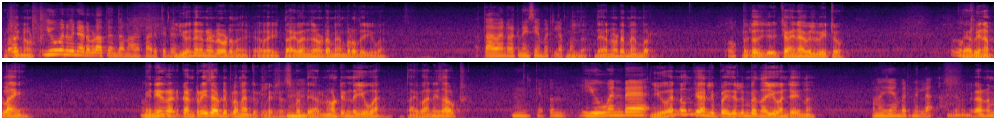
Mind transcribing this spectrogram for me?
പക്ഷേ നോട്ട് യു എൻ പിന്നെ ഇടപെടാത്ത എന്താണ് ആ കാര്യത്തിൽ യു എൻ എങ്ങനെ ഇടപെടുന്നത്? Taiwan is not a member of the U N. Taiwan recognize ചെയ്യാൻ പറ്റില്ല ഇല്ല they are not a member because China will veto they have been applying many countries have diplomatic relations but they are not in the U N Taiwan is out U എന്റെ യു എൻ ഒന്നും ചെയ്യാനില്ല. ഇപ്പം ഇതിലും എന്താ യു എൻ ചെയ്യുന്നത്? ഒന്നും ചെയ്യാൻ പറ്റുന്നില്ല. കാരണം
